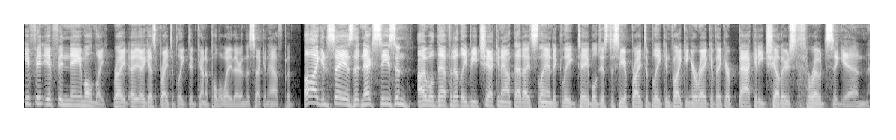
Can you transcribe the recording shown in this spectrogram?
if in, if in name only, right? I, I guess Bleak did kind of pull away there in the second half, but all I can say is that next season I will definitely be checking out that Icelandic league table just to see if Breidablik and Vikingur Reykjavik are back at each other's throats again.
